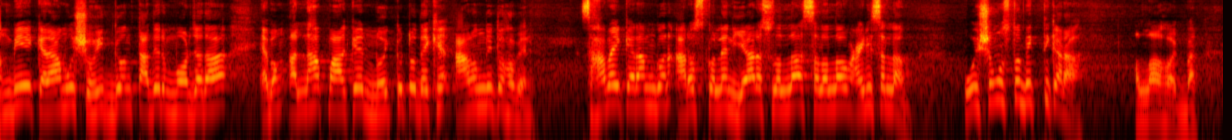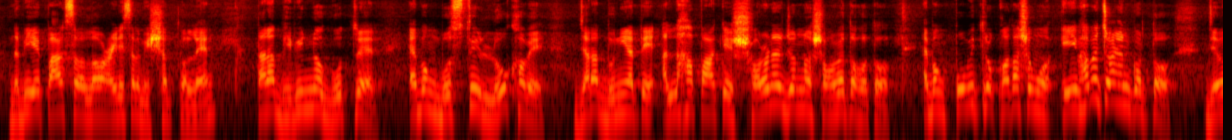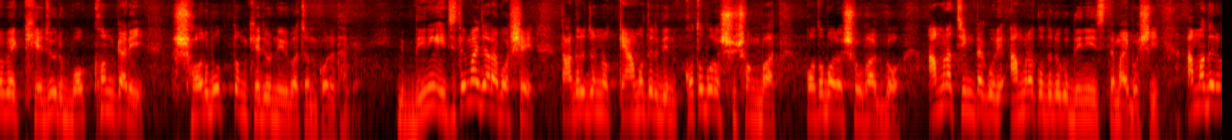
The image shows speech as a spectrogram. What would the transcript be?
আম্বিয়ে কেরামু শহীদগণ তাদের মর্যাদা এবং আল্লাহ পাকের নৈকট্য দেখে আনন্দিত হবেন। সাহাবাই কেরামগণ আরস করলেন, ইয়া রসুল্লাহ সাল্লাহ আলি সাল্লাম, ওই সমস্ত ব্যক্তি কারা? আল্লাহ একবার নবী পাক সাল্লাহ আলি সাল্লাম ইস্বাদ করলেন, তারা বিভিন্ন গোত্রের এবং বস্তির লোক হবে যারা দুনিয়াতে আল্লাহ পাকে স্মরণের জন্য সমবেত হতো এবং পবিত্র কথাসমূহ এইভাবে চয়ন করত যেভাবে খেজুর বক্ষণকারী সর্বোত্তম খেজুর নির্বাচন করে থাকে। দিনই ইজতেমায় যারা বসে, তাদের জন্য কেমতের দিন কত বড় সুসংবাদ, কত বড় সৌভাগ্য। আমরা চিন্তা করি আমরা কতটুকু দিনই ইজতেমায় বসি। আমাদের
